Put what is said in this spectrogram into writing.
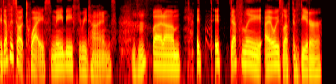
I definitely saw it twice, maybe three times. Mhm. But um, it it definitely. I always left the theater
